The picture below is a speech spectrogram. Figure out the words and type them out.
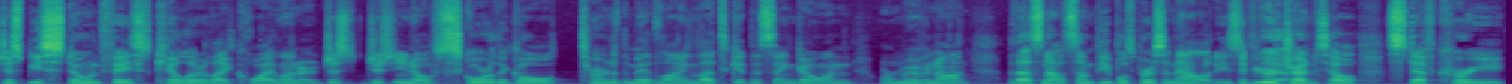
just be stone faced killer like Kawhi Leonard. Just just you know score the goal, turn to the midline, let's get this thing going. We're moving on. But that's not some people's personalities. If you were Yeah. to try to tell Steph Curry.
